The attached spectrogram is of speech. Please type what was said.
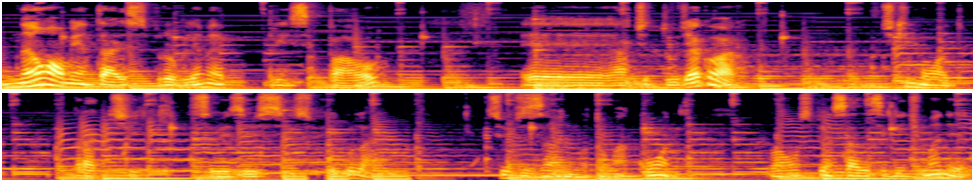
não aumentar esse problema é a principal é, atitude agora. De que modo? Pratique seu exercício regular. Se o desânimo tomar conta, vamos pensar da seguinte maneira:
